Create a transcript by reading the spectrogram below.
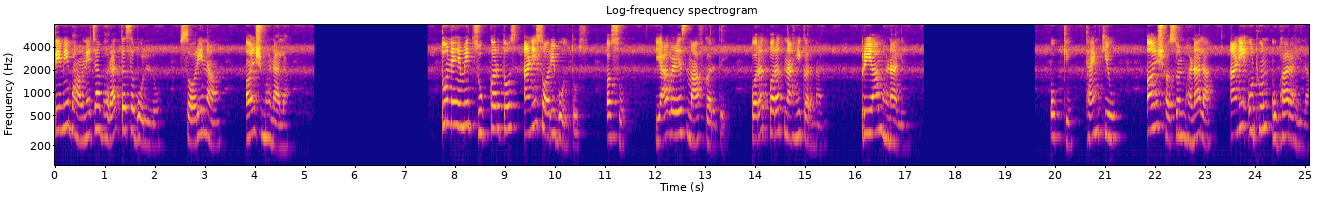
ते मी भावनेच्या भरात तसं बोललो. सॉरी ना अंश म्हणाला. तू नेहमी चूक करतोस आणि सॉरी बोलतोस असो. यावेळेस माफ करते. परत परत नाही करणार. प्रिया म्हणाली. ओके थँक्यू अंश हसून म्हणाला आणि उठून उभा राहिला.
